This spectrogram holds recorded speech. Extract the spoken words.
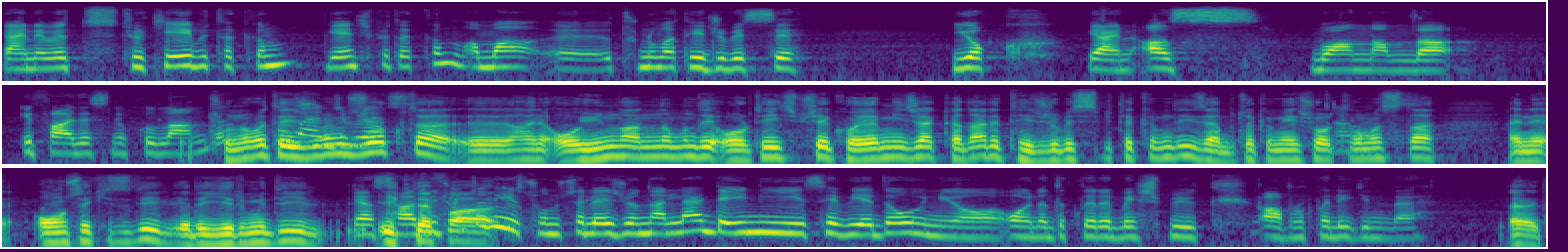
Yani evet Türkiye iyi bir takım, genç bir takım ama e, turnuva tecrübesi yok. Yani az bu anlamda ifadesini kullandı. Turnuva tecrübemiz biraz- yok da e, hani oyun anlamında ortaya hiçbir şey koyamayacak kadar da tecrübesiz bir takım değiliz. Yani bu takımın yaş ortalaması da hani 18 değil ya da 20 değil. Ya İlk sadece defa o da değil. Sonuçta lejyonerler de en iyi seviyede oynuyor oynadıkları 5 büyük Avrupa Ligi'nde. Evet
